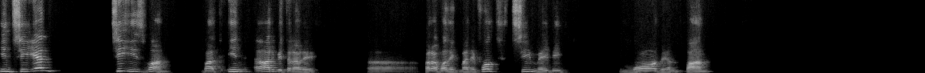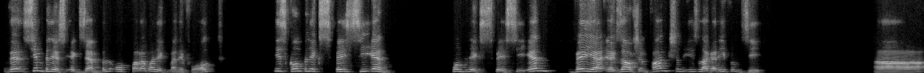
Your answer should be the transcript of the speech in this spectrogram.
In Cn, c is 1, but in arbitrary uh, parabolic manifold, c may be more than one. The simplest example of parabolic manifold is complex space Cn. Complex space Cn via exhaustion function is logarithm z. Uh,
